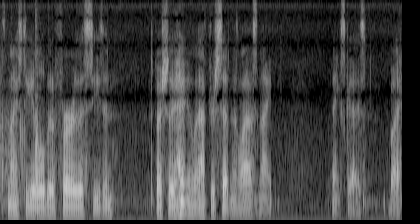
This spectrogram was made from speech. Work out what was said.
It's nice to get a little bit of fur this season, especially after setting it last night. Thanks, guys. Bye.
